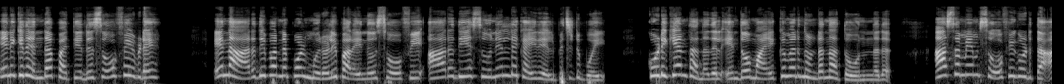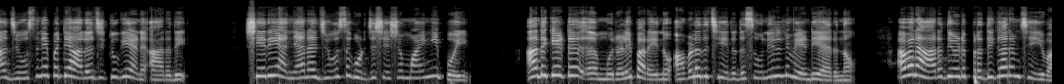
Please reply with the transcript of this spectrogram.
എനിക്കിത് എന്താ പറ്റിയത്? സോഫി ഇവിടെ എന്ന് ആരതി പറഞ്ഞപ്പോൾ മുരളി പറയുന്നു സോഫി ആരതിയെ സുനിലിന്റെ കയ്യിൽ ഏൽപ്പിച്ചിട്ട് പോയി. കുടിക്കാൻ തന്നതിൽ എന്തോ മയക്കുമരുന്നുണ്ടെന്നാ തോന്നുന്നത്. ആ സമയം സോഫി കൊടുത്ത ആ ജ്യൂസിനെ പറ്റി ആലോചിക്കുകയാണ് ആരതി. ശരിയാ ഞാൻ ആ ജ്യൂസ് കുടിച്ച ശേഷം മയങ്ങിപ്പോയി. അത് കേട്ട് മുരളി പറയുന്നു അവളത് ചെയ്തത് സുനിലിന് വേണ്ടിയായിരുന്നു. അവൻ ആരതിയോട് പ്രതികാരം ചെയ്യുക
